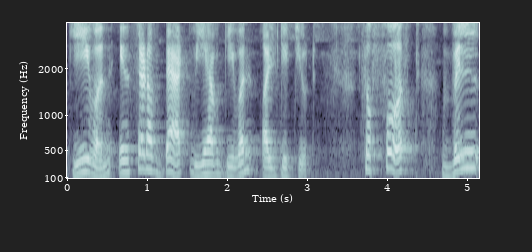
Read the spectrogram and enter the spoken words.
given. Instead of that, we have given altitude. So first we'll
